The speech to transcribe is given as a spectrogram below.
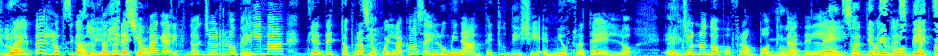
lo- Ma il bello psicoascoltatore è che magari fino al giorno prima ti ha detto proprio Sì. quella cosa illuminante, tu dici è mio fratello e il giorno dopo fra un po' ti non, dà del lei. non sa di Questo averlo detto,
